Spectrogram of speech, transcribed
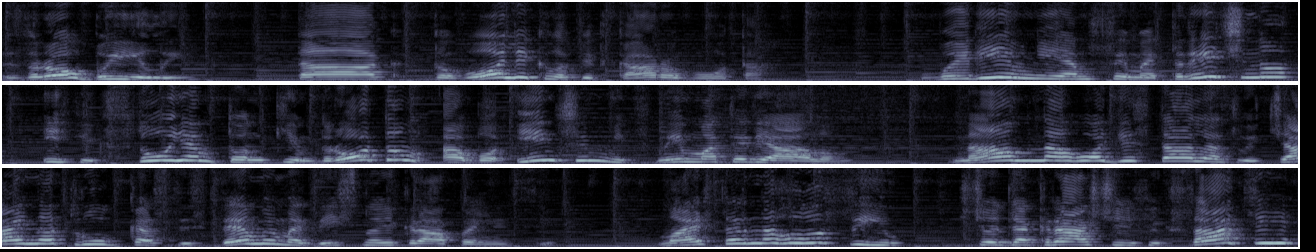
зробили. Так, доволі клопітка робота. Вирівнюємо симетрично і фіксуємо тонким дротом або іншим міцним матеріалом. Нам в нагоді стала звичайна трубка з системи медичної крапельниці. Майстер наголосив, що для кращої фіксації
